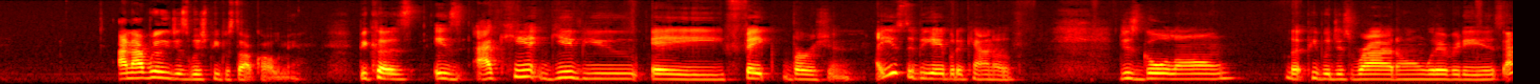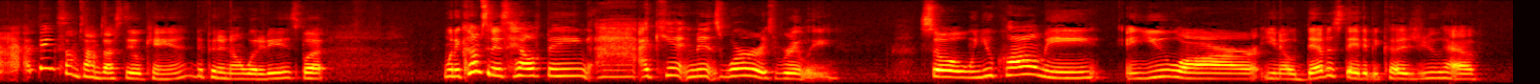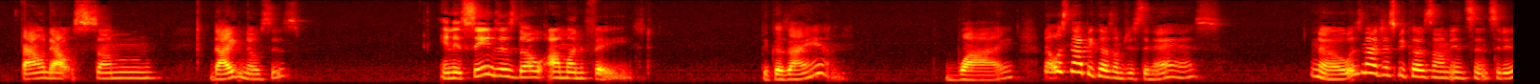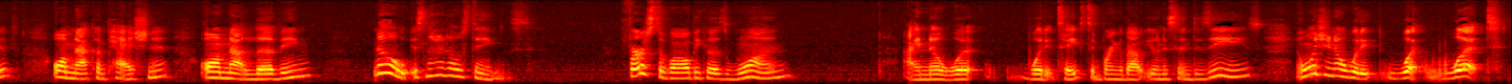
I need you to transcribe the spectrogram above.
and I really just wish people stop calling me because is I can't give you a fake version. I used to be able to kind of just go along, let people just ride on whatever it is. I, I think sometimes I still can, depending on what it is. But when it comes to this health thing, I, I can't mince words really. So when you call me and you are, you know, devastated because you have found out some diagnosis, and it seems as though I'm unfazed because I am. Why? No, it's not because I'm just an ass. No, it's not just because I'm insensitive or I'm not compassionate or I'm not loving. No, it's none of those things. First of all, because one, I know what what it takes to bring about illness and disease. And once you know what it what what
